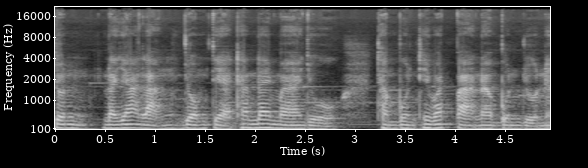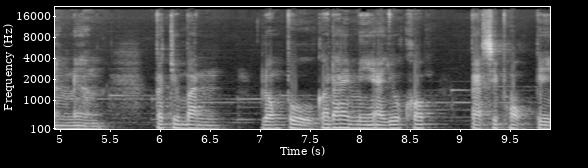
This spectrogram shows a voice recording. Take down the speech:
จนระยะหลังโยมเตี่ยท่านได้มาอยู่ทำบุญที่วัดป่านาบุญอยู่เนืองๆปัจจุบันหลวงปู่ก็ได้มีอายุครบ 86 ปี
